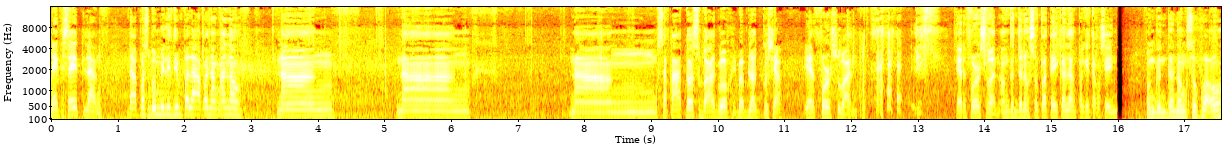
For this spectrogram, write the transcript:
next site lang. Tapos bumili din pala ako ng ano ng ng ng sapatos bago. Iba-vlog ko siya. Air Force One. Air Force One. Ang ganda ng sofa. Teka lang, pakita ko sa inyo. Ang ganda ng sofa, oh.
